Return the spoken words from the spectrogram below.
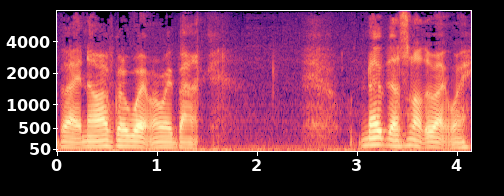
Right, now I've got to work my way back. Nope, that's not the right way.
